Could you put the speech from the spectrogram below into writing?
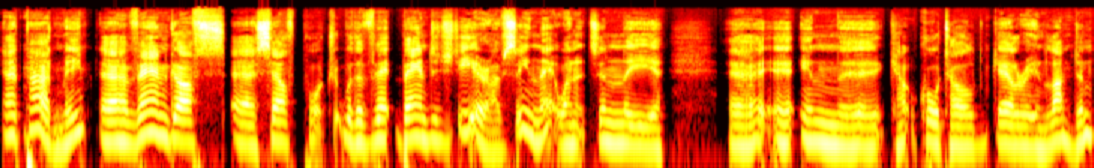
uh, pardon me, uh, Van Gogh's uh, self portrait with a bandaged ear. I've seen that one. It's in the uh, uh, in the Courtauld Gallery in London.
